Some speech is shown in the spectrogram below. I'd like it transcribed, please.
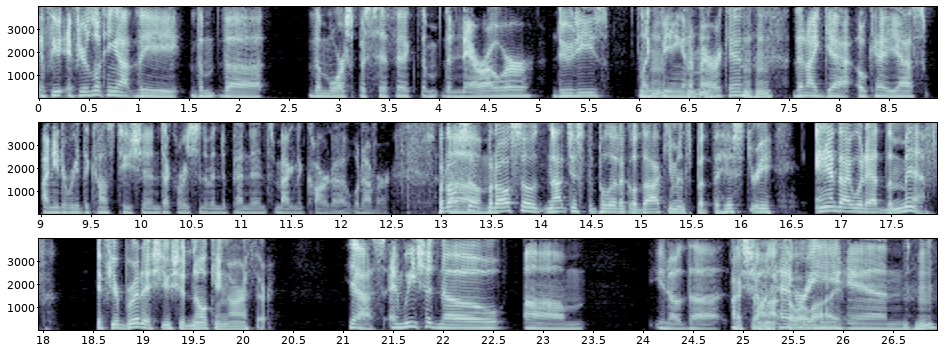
if you if you're looking at the the the the more specific, the the narrower duties, like being an American, then I get okay. Yes, I need to read the Constitution, Declaration of Independence, Magna Carta, whatever. But also, Um, but also not just the political documents, but the history, and I would add the myth. If you're British, you should know King Arthur. Yes, and we should know, um, you know, the I shall John not tell a Henry lie. Mm-hmm. and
